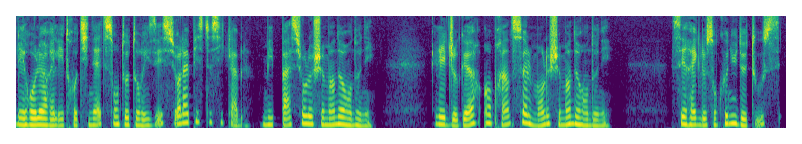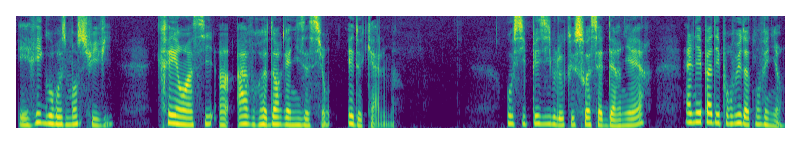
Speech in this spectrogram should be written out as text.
Les rollers et les trottinettes sont autorisés sur la piste cyclable, mais pas sur le chemin de randonnée. Les joggeurs empruntent seulement le chemin de randonnée. Ces règles sont connues de tous et rigoureusement suivies, créant ainsi un havre d'organisation et de calme. Aussi paisible que soit cette dernière, elle n'est pas dépourvue d'inconvénients.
